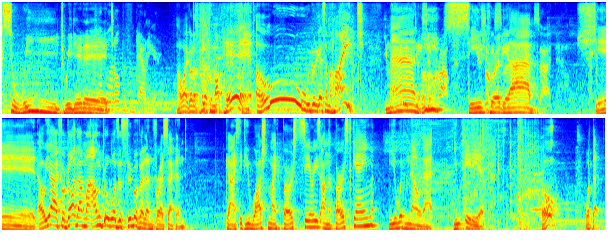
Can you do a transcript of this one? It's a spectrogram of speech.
sweet. We did Can't it. pull it open from down here. Oh, I got to pull it from up here. Oh, we got to get some height. Man, You should be secret seeing how lab. Shit. Oh yeah, I forgot that my uncle was a supervillain for a second. Guys, if you watched my first series on the first game, you would know that. You idiot. Oh, what the?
